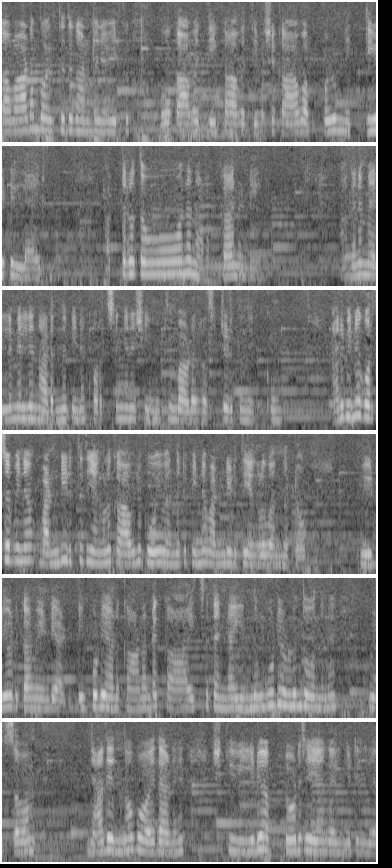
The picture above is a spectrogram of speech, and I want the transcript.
കവാടം പോലത്തെ ഇത് കാണുമ്പോൾ ഞാൻ വിചാരിക്കും ഓ കാവെത്തി കാവെത്തി. പക്ഷെ കാവ് അപ്പോഴും എത്തിയിട്ടില്ലായിരുന്നു. അത്രത്തോനെ നടക്കാനുണ്ട് ഇനി അങ്ങനെ മെല്ലെ മെല്ലെ നടന്ന് പിന്നെ കുറച്ചിങ്ങനെ ക്ഷീണിക്കുമ്പോൾ അവിടെ റെസ്റ്റ് എടുത്ത് നിൽക്കും. അങ്ങനെ പിന്നെ കുറച്ച് പിന്നെ വണ്ടി എടുത്തിട്ട് ഞങ്ങൾ കാവിൽ പോയി വന്നിട്ട് പിന്നെ വണ്ടി എടുത്ത് ഞങ്ങൾ വന്നിട്ടോ. വീഡിയോ എടുക്കാൻ വേണ്ടി അടിപൊളിയാണ്. കാണേണ്ട കാഴ്ച തന്നെ. ഇന്നും കൂടി ഉള്ളും തോന്നുന്നു. ഉത്സവം ഞാൻ അതെന്നോ പോയതാണ്. പക്ഷെ വീഡിയോ അപ്ലോഡ് ചെയ്യാൻ കഴിഞ്ഞിട്ടില്ല.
